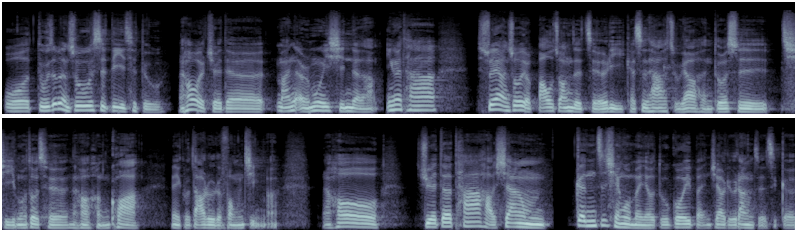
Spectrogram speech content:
我读这本书是第一次读，然后我觉得蛮耳目一新的啦，因为它。虽然说有包装的哲理，可是它主要很多是骑摩托车，然后横跨美国大陆的风景嘛。然后觉得它好像跟之前我们有读过一本叫《流浪者之歌》，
